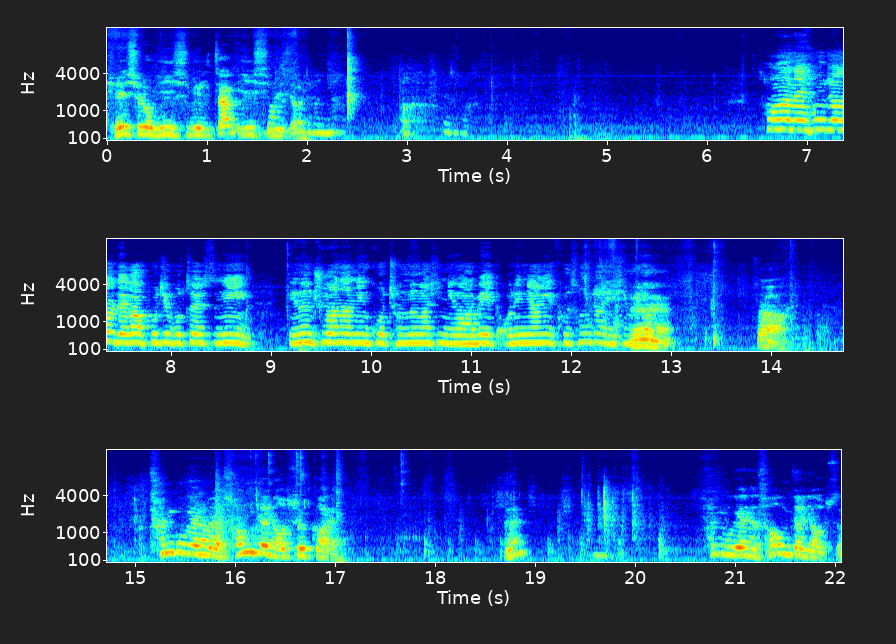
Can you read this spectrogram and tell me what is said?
계시록 21장 22절. 성 안의 성전을 내가 보지 못하였으니 이는 주 하나님 곧 전능하신 이와 및 어린 양이 그 성전이십니다. 네. 자, 천국에는 왜 성전이 없을까요? 네? 천국에는 성전이 없어.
